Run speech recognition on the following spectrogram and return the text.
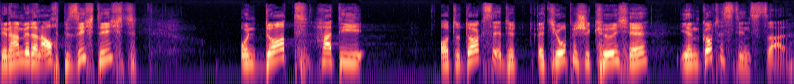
Den haben wir dann auch besichtigt. Und dort hat die orthodoxe äthiopische Kirche ihren Gottesdienstsaal,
